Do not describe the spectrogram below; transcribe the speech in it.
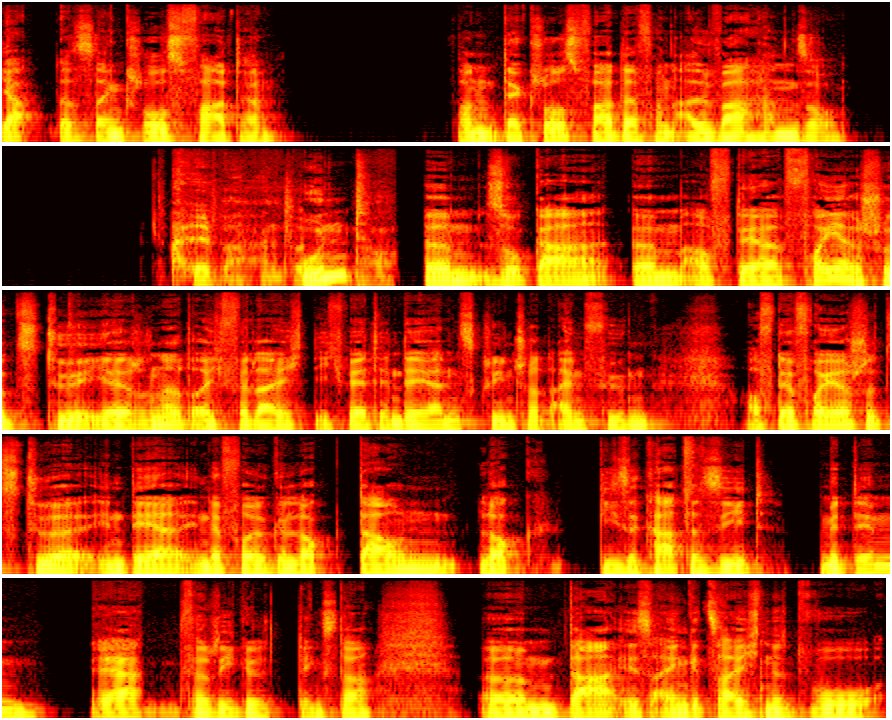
Ja, das ist sein Großvater. Von der Großvater von Alvar Hanso. Alba. Also, Und genau. ähm, sogar ähm, auf der Feuerschutztür, ihr erinnert euch vielleicht, ich werde hinterher einen Screenshot einfügen, auf der Feuerschutztür, in der in der Folge Lockdown Lock diese Karte sieht, mit dem Ja, verriegelt Dings da, ähm, da ist eingezeichnet, wo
